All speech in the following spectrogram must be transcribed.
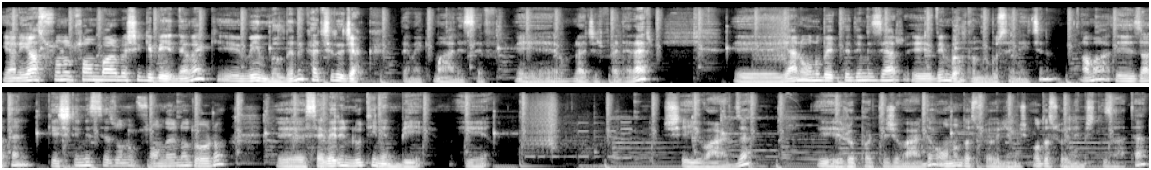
Yani yaz sonu sonbahar başı gibi demek e, Wimbledon'ı kaçıracak demek maalesef e, Roger Federer. E, yani onu beklediğimiz yer e, Wimbledon'du bu sene için. Ama e, zaten geçtiğimiz sezonun sonlarına doğru e, Severin Luti'nin bir e, şeyi vardı. Röportajı vardı. Onu da söylemiş. O da söylemişti zaten.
